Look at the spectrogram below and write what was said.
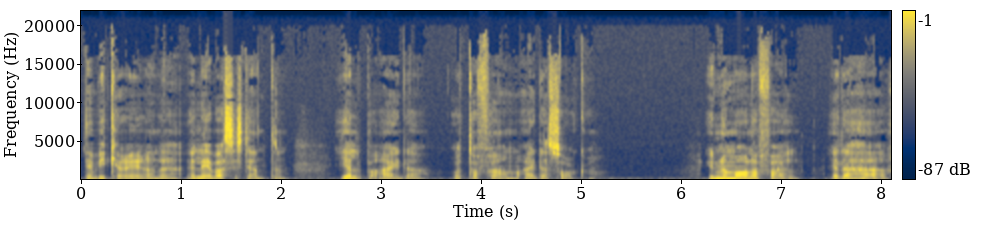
Den vikarierande elevassistenten hjälper Aida att ta fram Aidas saker. I normala fall är det här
